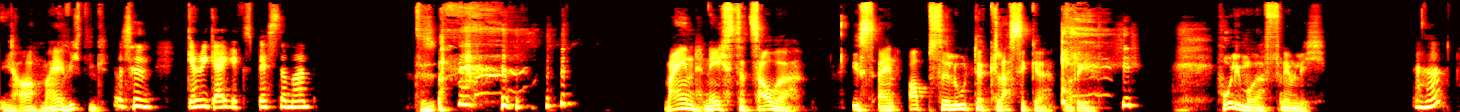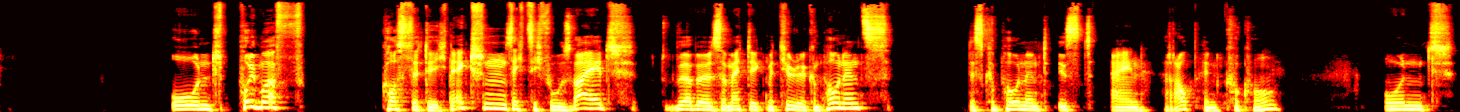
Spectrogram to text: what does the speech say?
Ja, mei, wichtig. Und dann Gary Gygax, bester Mann. Mein nächster Zauber ist ein absoluter Klassiker, Marie. Polymorph nämlich. Aha. Und Polymorph kostet dich eine Action, 60 Fuß weit, Wirbel Somatic Material Components. Das Component ist ein Raupenkokon. Und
